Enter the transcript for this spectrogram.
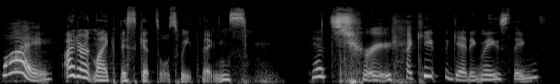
Why? I don't like biscuits or sweet things. That's true. I keep forgetting these things.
